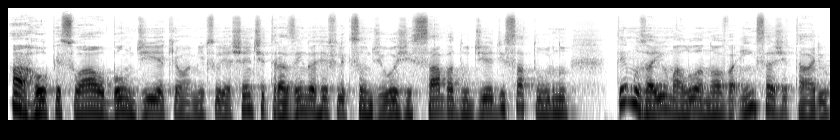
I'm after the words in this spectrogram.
Arro pessoal, bom dia, aqui é o Amir Suryashanti trazendo a reflexão de hoje, sábado, dia de Saturno. Temos aí uma lua nova em Sagitário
